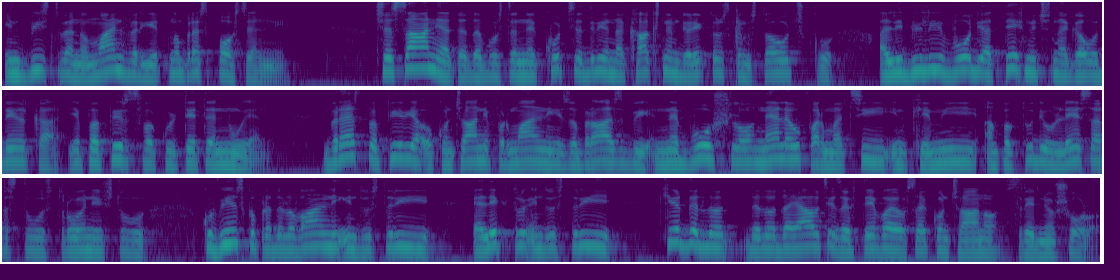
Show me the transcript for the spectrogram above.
in bistveno manj verjetno brezposelni. Če sanjate, da boste nekoč sedeli na kakšnem direktorskem stolčku ali bili vodja tehničnega oddelka, je papir s fakultete nujen. Brez papirja o končani formalni izobrazbi ne bo šlo ne le v farmaciji in kemiji, ampak tudi v lesarstvu, strojništvu, kovinsko-predelovalni industriji, elektroindustriji, kjer delodajalci zahtevajo vsaj končano srednjo šolo.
